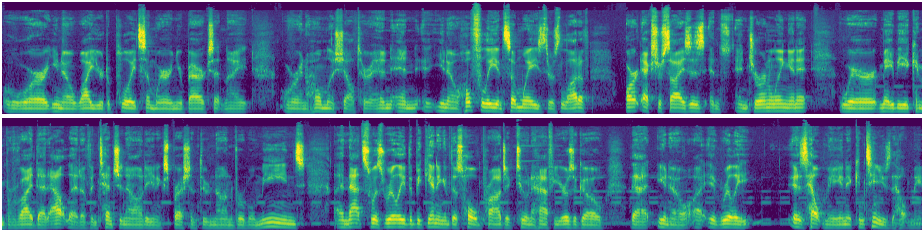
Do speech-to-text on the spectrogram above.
or you know while you're deployed somewhere in your barracks at night or in a homeless shelter. And and you know hopefully in some ways there's a lot of art exercises and, and journaling in it where maybe it can provide that outlet of intentionality and expression through nonverbal means. And that was really the beginning of this whole project two and a half years ago that you know uh, it really has helped me and it continues to help me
